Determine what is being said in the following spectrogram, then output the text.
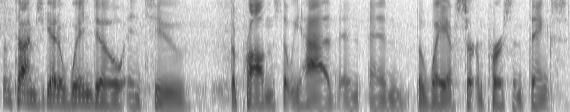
Sometimes you get a window into the problems that we have and, and the way a certain person thinks.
